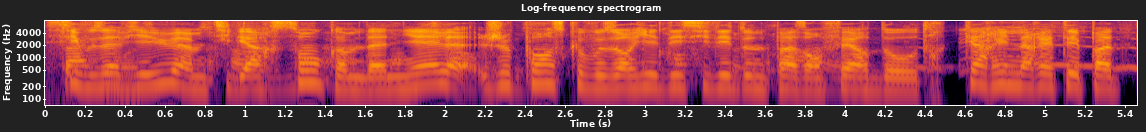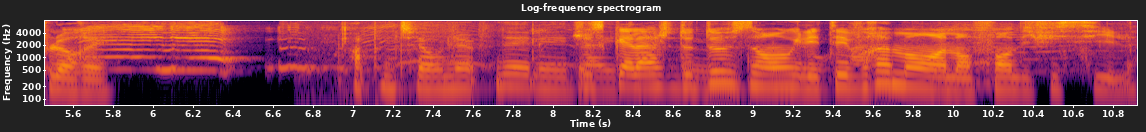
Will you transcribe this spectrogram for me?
Si vous aviez eu un petit garçon comme Daniel, je pense que vous auriez décidé de ne pas en faire d'autres, car il n'arrêtait pas de pleurer. Jusqu'à l'âge de deux ans, il était vraiment un enfant difficile.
